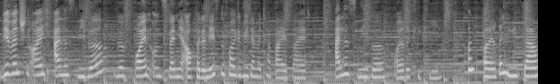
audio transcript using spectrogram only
Wir wünschen euch alles Liebe. Wir freuen uns, wenn ihr auch bei der nächsten Folge wieder mit dabei seid. Alles Liebe, eure Kiki und eure Lisa.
